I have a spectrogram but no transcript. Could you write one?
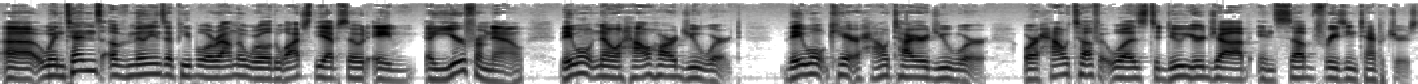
Uh, when tens of millions of people around the world watch the episode a, a year from now, they won't know how hard you worked. They won't care how tired you were or how tough it was to do your job in sub freezing temperatures.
